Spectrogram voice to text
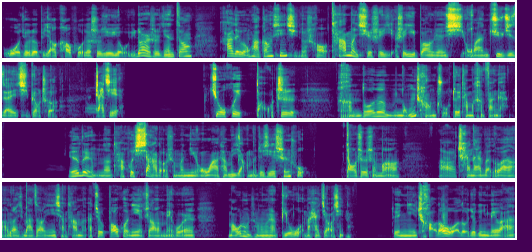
我觉得比较靠谱的是，就有一段时间，当哈雷文化刚兴起的时候，他们其实也是一帮人喜欢聚集在一起飙车、炸街，就会导致很多的农场主对他们很反感。因为为什么呢？他会吓到什么牛啊，他们养的这些牲畜，导致什么啊产奶紊乱啊，乱七八糟，影响他们。就包括你也知道，美国人某种程度上比我们还矫情呢。对你吵到我了，我就跟你没完。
